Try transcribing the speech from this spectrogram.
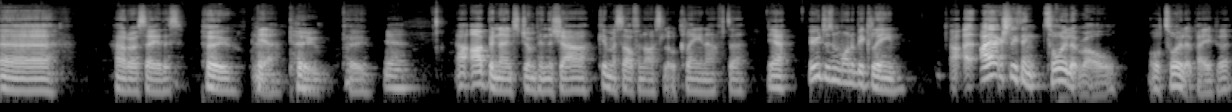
uh How do I say this? Poo. Yeah, Poo. poo. Yeah. I, I've been known to jump in the shower, give myself a nice little clean after. Yeah, who doesn't want to be clean? I, I actually think toilet roll or toilet paper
